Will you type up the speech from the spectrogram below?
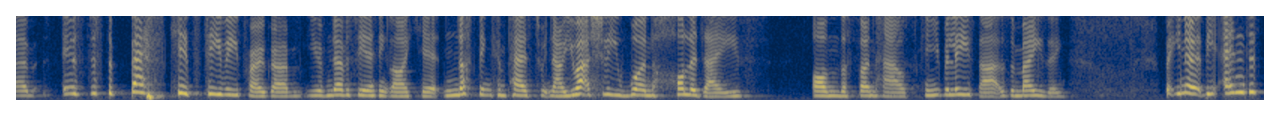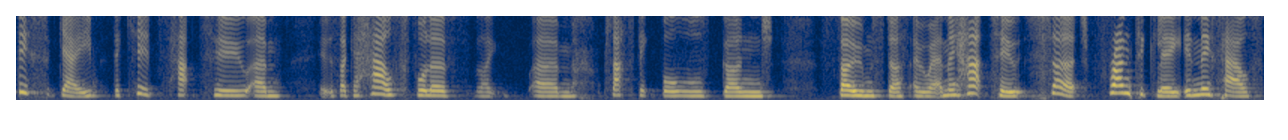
Um, it was just the best kids' TV program. You've never seen anything like it. Nothing compares to it now. You actually won holidays on the Funhouse. Can you believe that? It was amazing. But you know, at the end of this game, the kids had to. Um, it was like a house full of like um, plastic balls, gunge, foam stuff everywhere, and they had to search frantically in this house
